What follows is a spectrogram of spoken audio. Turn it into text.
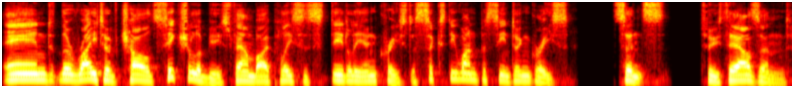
And the rate of child sexual abuse found by police has steadily increased, a 61% increase since 2000.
